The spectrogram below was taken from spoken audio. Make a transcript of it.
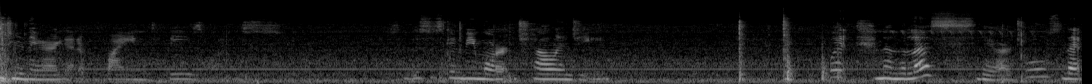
under there, I gotta find these ones. So this is gonna be more challenging. But nonetheless, they are tools that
